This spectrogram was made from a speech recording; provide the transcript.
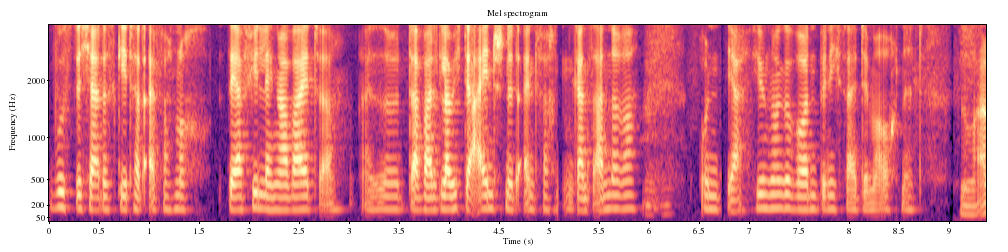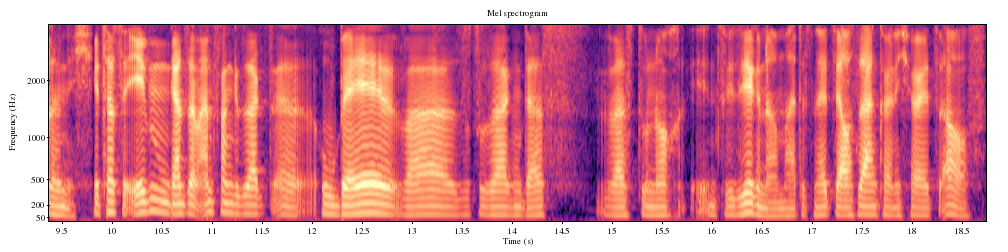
wusste ich ja, das geht halt einfach noch sehr viel länger weiter. Also da war, glaube ich, der Einschnitt einfach ein ganz anderer. Mhm. Und ja, jünger geworden bin ich seitdem auch nicht. So, alle nicht. Jetzt hast du eben ganz am Anfang gesagt, äh, Roubaix war sozusagen das, was du noch ins Visier genommen hattest. Und hättest ja auch sagen können, ich höre jetzt auf.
